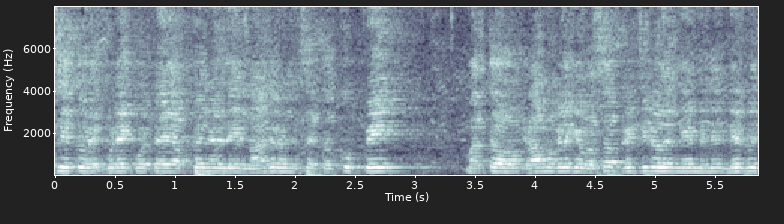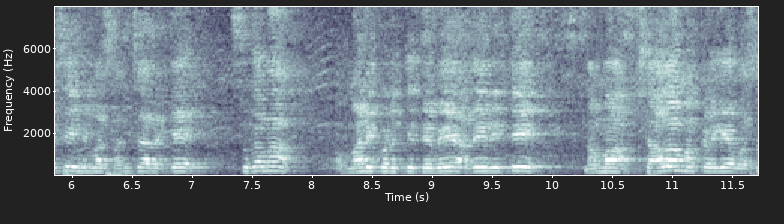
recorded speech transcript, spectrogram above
ಸೇತುವೆ, ಗುಡೇಕೋಟೆ, ಅಪ್ಪನಹಳ್ಳಿ ನಾಗರಹಣಸೆ ಕಕ್ಕುಪ್ಪಿ ಮತ್ತು ಗ್ರಾಮಗಳಿಗೆ ಹೊಸ ಬ್ರಿಡ್ಜ್ಗಳನ್ನು ನಿರ್ಮಿಸಿ ನಿಮ್ಮ ಸಂಚಾರಕ್ಕೆ ಸುಗಮ ಮಾಡಿಕೊಡುತ್ತಿದ್ದೇವೆ. ಅದೇ ರೀತಿ ನಮ್ಮ ಶಾಲಾ ಮಕ್ಕಳಿಗೆ ಹೊಸ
